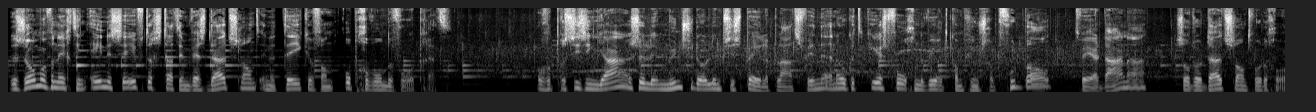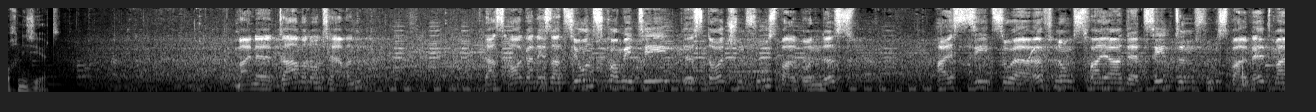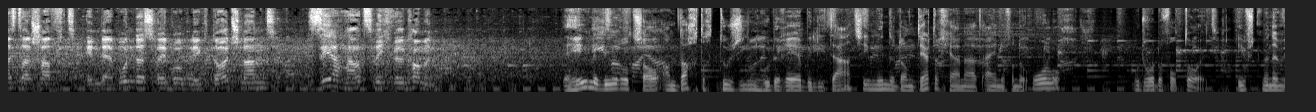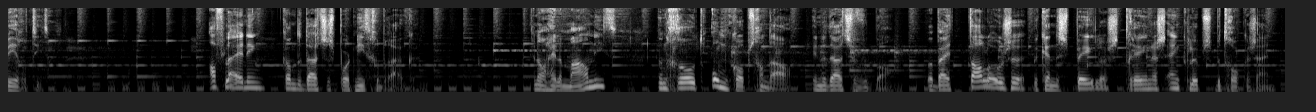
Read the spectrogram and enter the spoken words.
De zomer van 1971 staat in West-Duitsland in het teken van opgewonden voorpret. Over precies een jaar zullen in München de Olympische Spelen plaatsvinden en ook het eerstvolgende wereldkampioenschap voetbal, twee jaar daarna, zal door Duitsland worden georganiseerd. Meine Damen und Herren, das Organisationskomitee des Deutschen Fußballbundes heißt Sie zur Eröffnungsfeier der 10. Fußball-Weltmeisterschaft in der Bundesrepublik Deutschland sehr herzlich willkommen. De hele wereld zal aandachtig toezien hoe de rehabilitatie minder dan 30 jaar na het einde van de oorlog moet worden voltooid, liefst met een wereldtitel. Afleiding kan de Duitse sport niet gebruiken. En al helemaal niet een groot omkoopschandaal in het Duitse voetbal, waarbij talloze bekende spelers, trainers en clubs betrokken zijn.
